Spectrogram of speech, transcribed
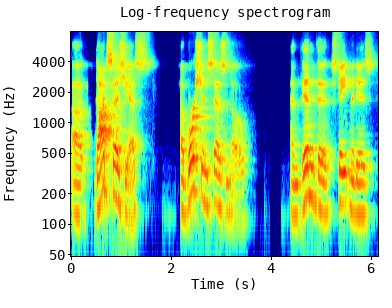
Uh, God says yes, abortion says no. And then the statement is,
